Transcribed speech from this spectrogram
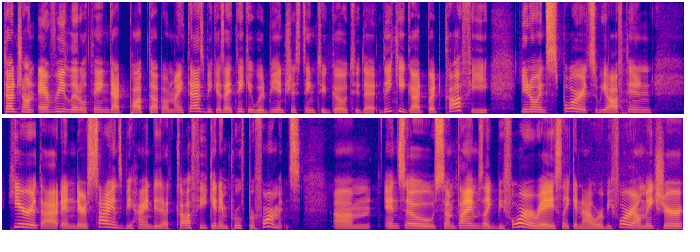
touch on every little thing that popped up on my test because I think it would be interesting to go to the leaky gut, but coffee, you know, in sports, we often hear that and there's science behind it that coffee can improve performance. Um, and so sometimes like before a race, like an hour before, I'll make sure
